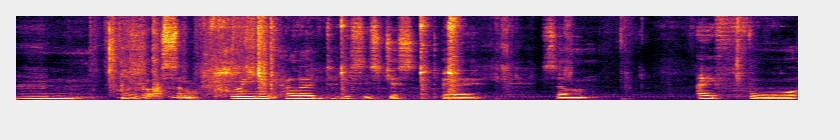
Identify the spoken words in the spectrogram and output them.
Um, I've got some coloured, this is just uh, some A4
